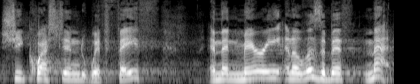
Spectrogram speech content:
she questioned with faith. And then Mary and Elizabeth met.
